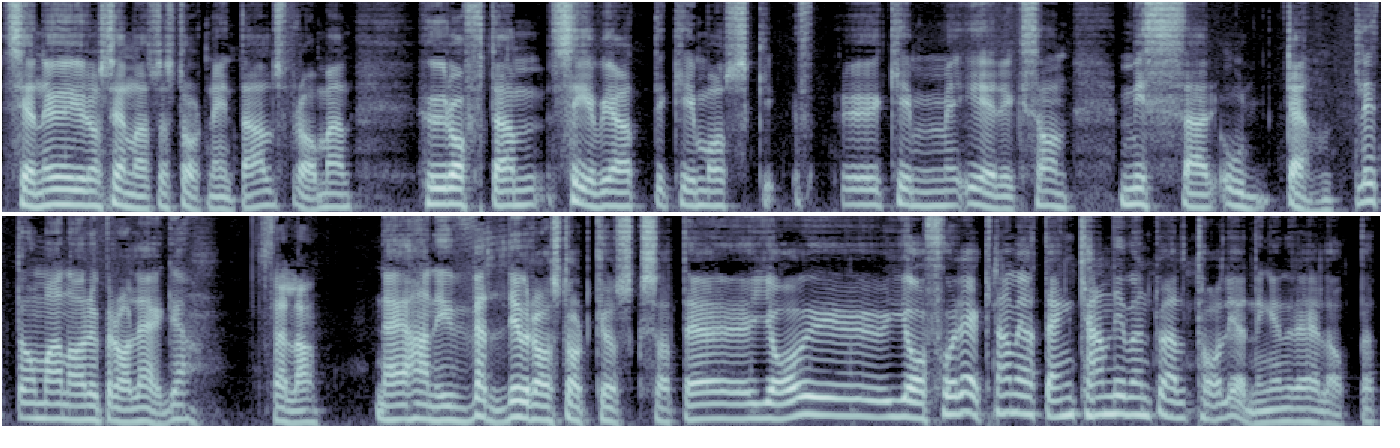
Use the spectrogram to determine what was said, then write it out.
Sen är ju de senaste starterna inte alls bra. Men hur ofta ser vi att Kim, Osk, eh, Kim Eriksson missar ordentligt om han har ett bra läge? Sällan. Nej, han är ju väldigt bra startkusk så att, eh, jag, jag får räkna med att den kan eventuellt ta ledningen i det här loppet.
